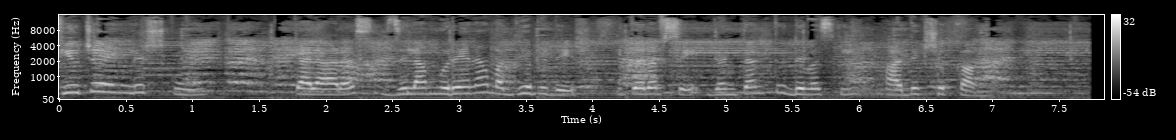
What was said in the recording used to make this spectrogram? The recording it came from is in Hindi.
फ्यूचर इंग्लिश स्कूल कैलारस जिला मुरैना मध्य प्रदेश की तरफ़ से गणतंत्र दिवस की हार्दिक शुभकामनाएँ।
